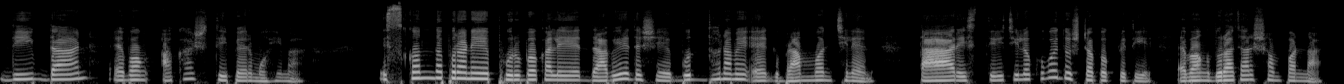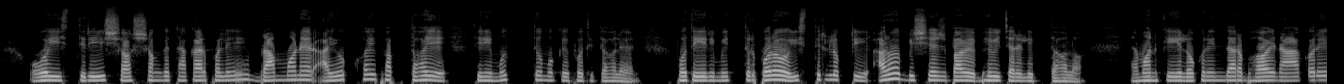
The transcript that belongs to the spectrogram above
দীপদান এবং আকাশদ্বীপের মহিমা। স্কন্দ পুরাণে পূর্বকালে দ্রাবিড় দেশে বুদ্ধ নামে এক ব্রাহ্মণ ছিলেন। তার স্ত্রী ছিল খুবই দুষ্ট প্রকৃতির এবং দুরাচার সম্পন্না। ওই স্ত্রীর সৎসঙ্গে থাকার ফলে ব্রাহ্মণের আয়ুক্ষয় প্রাপ্ত হয়ে তিনি মৃত্যু মুখে পতিত হলেন। পতির মৃত্যুর পরও স্ত্রী লোকটি আরও বিশেষভাবে ভেবিচারে লিপ্ত হলো। এমনকি লোকনিন্দার ভয় না করে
